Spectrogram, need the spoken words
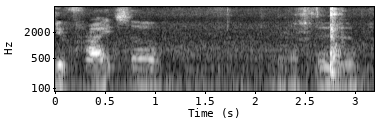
deep fried, so we have to.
